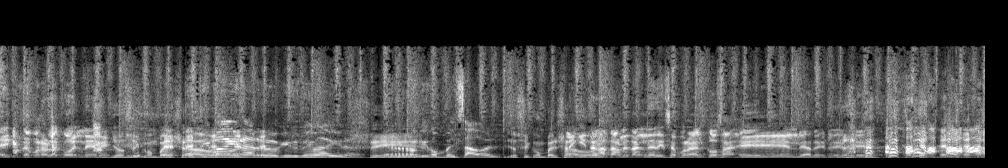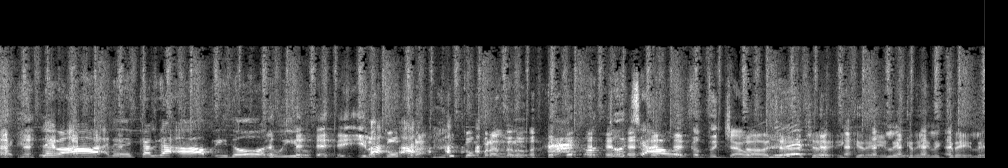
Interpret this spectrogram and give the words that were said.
y se pone a hablar con el nene. Yo soy ¿Te imaginas, conversador. Rocky? ¿Tú te imaginas? Sí. El Rocky conversador. Yo soy Le conversador. quita la tableta al nene y se pone a ver cosas. Él, fíjate, le- le- le va, le descarga app y todo a tu hijo. y los compra, comprándolo. Con tus chavos. con tu chavo. No, chacho, increíble, increíble, increíble.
